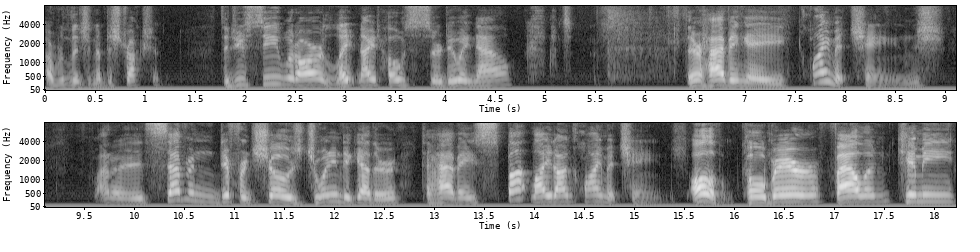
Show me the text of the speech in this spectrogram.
a religion of destruction. Did you see what our late night hosts are doing now? God. They're having a climate change. It's seven different shows joining together to have a spotlight on climate change. All of them Colbert, Fallon, Kimmy,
